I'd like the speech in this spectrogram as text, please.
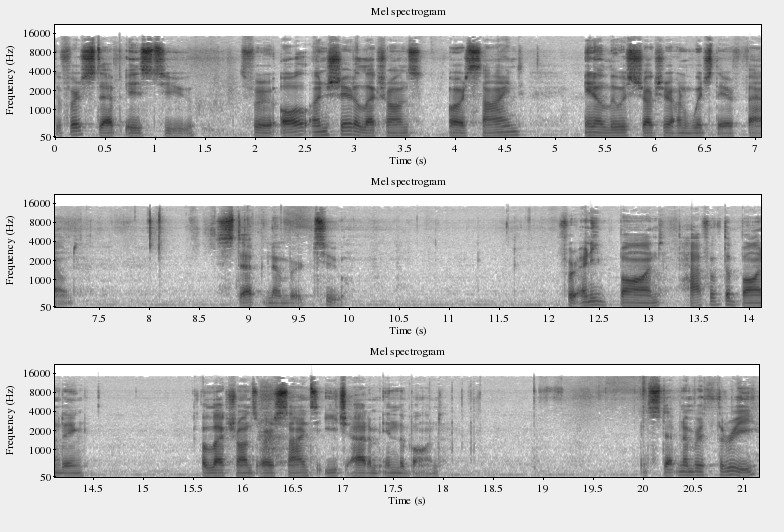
the first step is to for all unshared electrons are assigned in a Lewis structure on which they are found. Step number two. For any bond, half of the bonding electrons are assigned to each atom in the bond. And step number three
